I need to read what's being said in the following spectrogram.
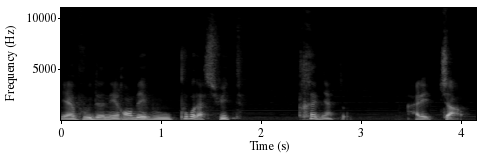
Et à vous donner rendez-vous pour la suite très bientôt. Allez, ciao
